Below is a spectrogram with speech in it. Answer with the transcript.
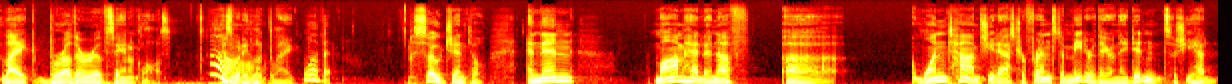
like brother of santa claus is what he oh, looked like Love it. so gentle. And then mom had enough. Uh, one time she had asked her friends to meet her there and they didn't. So she had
